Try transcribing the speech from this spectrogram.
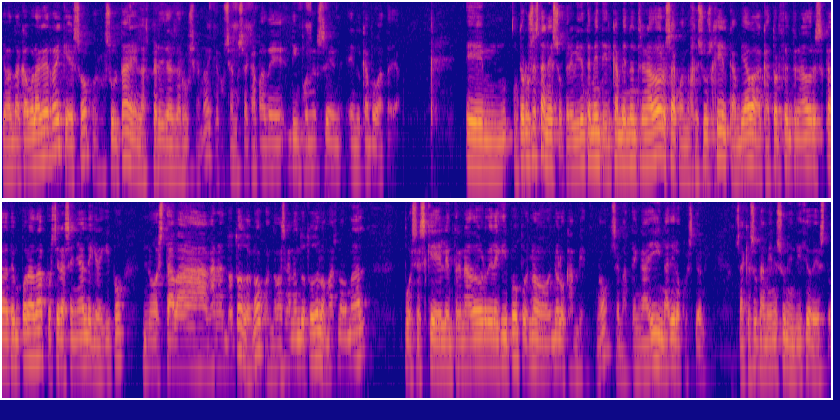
llevando a cabo la guerra y que eso pues, resulta en las pérdidas de Rusia, ¿no? y que Rusia no sea capaz de, imponerse en, el campo de batalla. Em, entonces Rusia está en eso, pero evidentemente ir cambiando entrenador, o sea, cuando Jesús Gil cambiaba a 14 entrenadores cada temporada, pues era señal de que el equipo no estaba ganando todo, ¿no? Cuando vas ganando todo, lo más normal pues es que el entrenador del equipo pues no, no lo cambie, ¿no? Se mantenga ahí y nadie lo cuestione. O sea que eso también es un indicio de esto.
